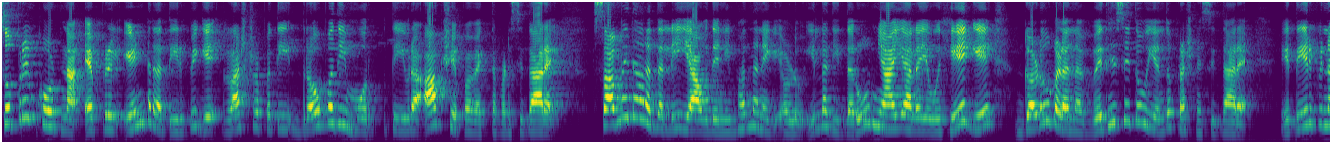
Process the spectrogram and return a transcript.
ಸುಪ್ರೀಂ ಕೋರ್ಟ್ನ ಏಪ್ರಿಲ್ ಎಂಟರ ತೀರ್ಪಿಗೆ ರಾಷ್ಟ್ರಪತಿ ದ್ರೌಪದಿ ಮುರ್ಮು ತೀವ್ರ ಆಕ್ಷೇಪ ವ್ಯಕ್ತಪಡಿಸಿದ್ದಾರೆ. ಸಂವಿಧಾನದಲ್ಲಿ ಯಾವುದೇ ನಿಬಂಧನೆಗಳು ಇಲ್ಲದಿದ್ದರೂ ನ್ಯಾಯಾಲಯವು ಹೇಗೆ ಗಡುವುಗಳನ್ನು ವಿಧಿಸಿತು ಎಂದು ಪ್ರಶ್ನಿಸಿದ್ದಾರೆ. ಈ ತೀರ್ಪಿನ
